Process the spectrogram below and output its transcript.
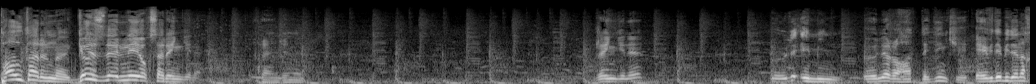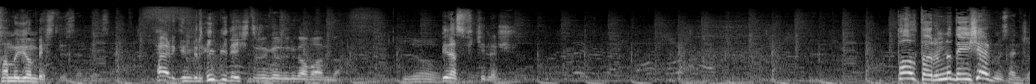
Paltarını, gözlerini yoksa rengini? Rəngini. rengini. Öyle emin, öyle rahat dedin ki evde bir tane kamilyon besliyorsun diye sen. Her gün bir renk bir değiştirir gözünün kabağında. Yok. Biraz fikirleş. Paltarında değişer mi sence?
